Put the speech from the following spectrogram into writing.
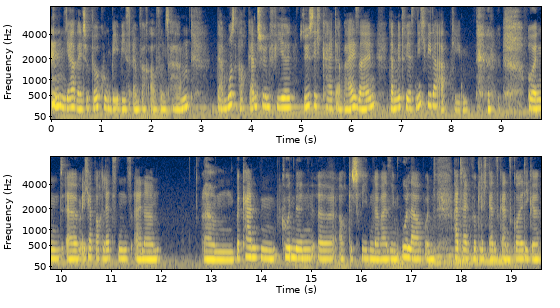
ja, welche Wirkung Babys einfach auf uns haben. Da muss auch ganz schön viel Süßigkeit dabei sein, damit wir es nicht wieder abgeben. und ähm, ich habe auch letztens eine ähm, bekannten Kundin äh, auch geschrieben, da war sie im Urlaub und hat halt wirklich ganz, ganz goldige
